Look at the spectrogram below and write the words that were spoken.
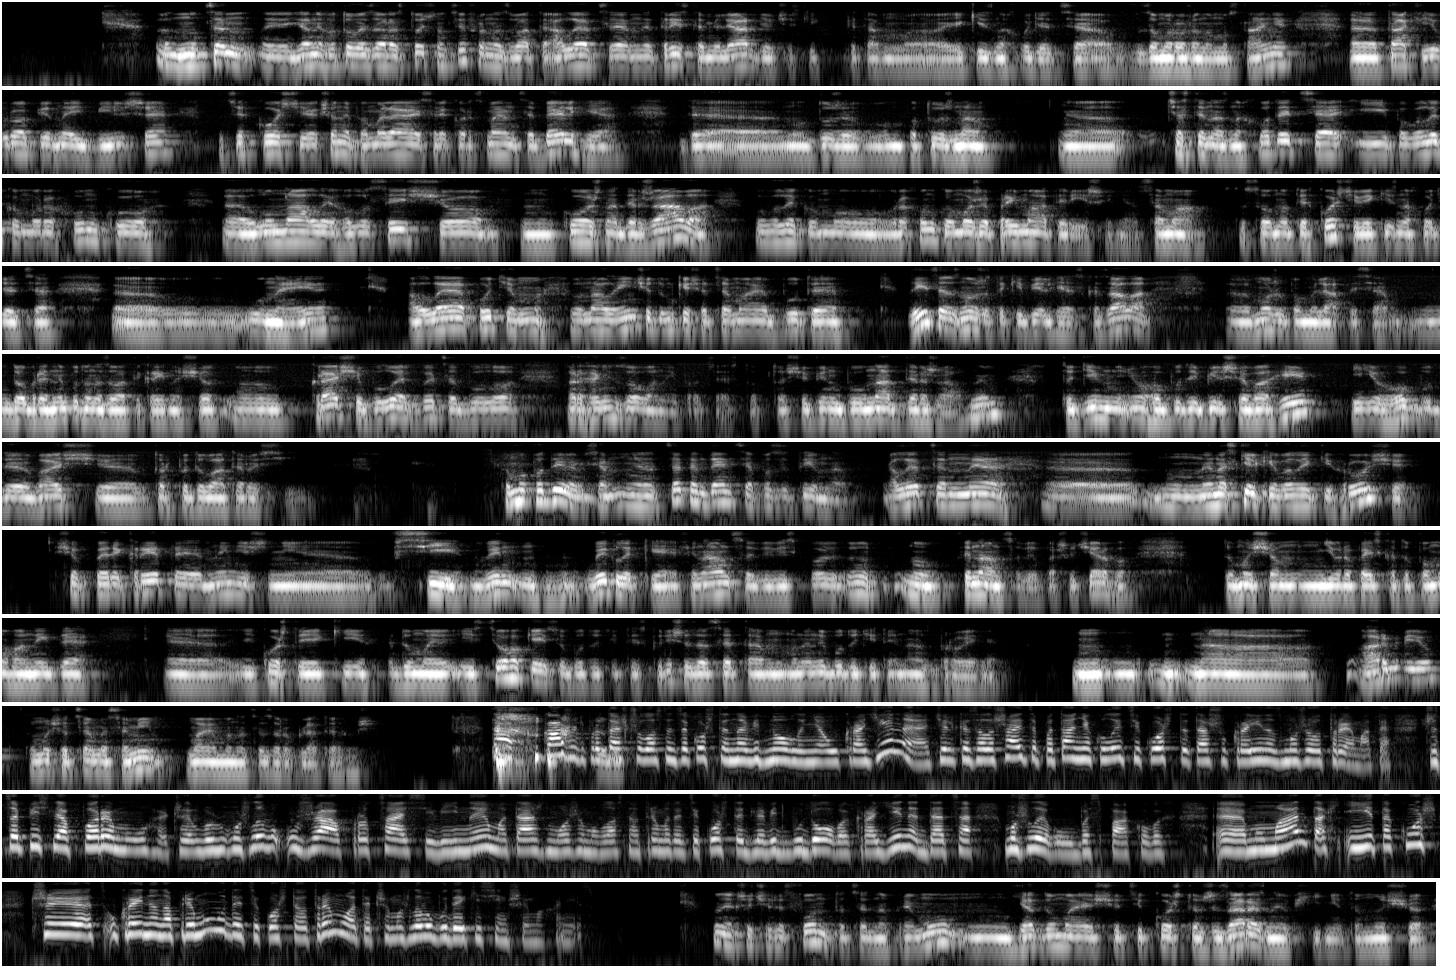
Ну, це е, я не готовий зараз точну цифру назвати, але це не 300 мільярдів чи скільки там, е, які знаходяться в замороженому стані. Е, Так, в Європі найбільше цих коштів. Якщо не помиляюсь, рекордсмен це Бельгія, де ну дуже потужна частина знаходиться, і по великому рахунку. Лунали голоси, що кожна держава по великому рахунку може приймати рішення сама стосовно тих коштів, які знаходяться е, у неї. Але потім лунали інші думки, що це має бути. Здається, знову ж таки Бельгія сказала. е, Можу помилятися. Добре, не буду називати країну, що е, краще було, якби це було організований процес, тобто, щоб він був наддержавним, тоді в нього буде більше ваги і його буде важче торпедувати Росії. Тому подивимося, це тенденція позитивна, але це не, е, ну, не наскільки великі гроші, щоб перекрити нинішні е, всі виклики фінансові, військові, ну, ну, фінансові в першу чергу, тому що європейська допомога не йде. Е, І кошти, які я думаю, із цього кейсу будуть йти, скоріше за все, там вони не будуть йти на озброєння на армію, тому що це ми самі маємо на це заробляти гроші. Так, кажуть про те, що власне це кошти на відновлення України. Тільки залишається питання, коли ці кошти теж Україна зможе отримати. Чи це після перемоги, чи можливо уже в процесі війни ми теж зможемо власне отримати ці кошти для відбудови країни, де це можливо у безпекових е, моментах. І також чи Україна напряму буде ці кошти отримувати, чи можливо буде якийсь інший механізм? Ну, якщо через фонд, то це напряму. Я думаю, що ці кошти вже зараз необхідні, тому що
